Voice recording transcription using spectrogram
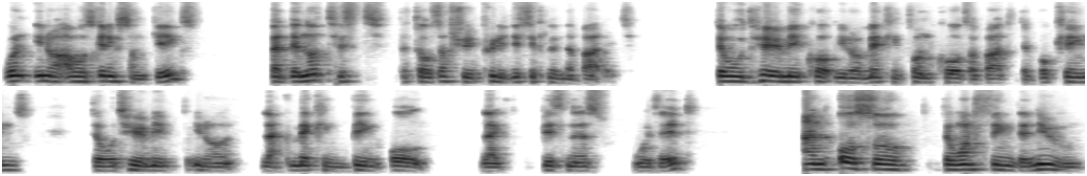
when you know I was getting some gigs, but they noticed that I was actually pretty disciplined about it. They would hear me call, you know, making phone calls about the bookings. They would hear me, you know, like making being all like business with it. And also the one thing they knew,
